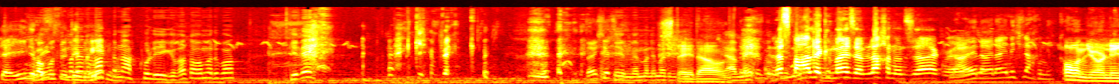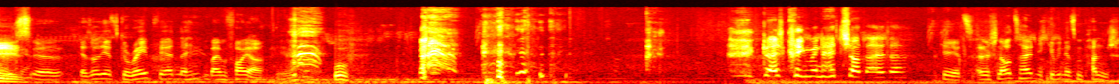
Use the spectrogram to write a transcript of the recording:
Ja, irgendjemand muss mit dem deine Waffe reden. nach, Kollege, was auch immer du machst. Geh weg. Geh weg. Soll ich jetzt... Okay, wenn man immer die... Stay down. Ja, Lass mal alle gemeinsam lachen und sagen. Nein, nein, nein, nicht lachen. Nicht On your knees. Äh, der soll jetzt geraped werden da hinten beim Feuer. Uff. Gleich kriegen wir einen Headshot, Alter. Okay, jetzt alle Schnauze halten, ich gebe ihm jetzt einen Punch.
